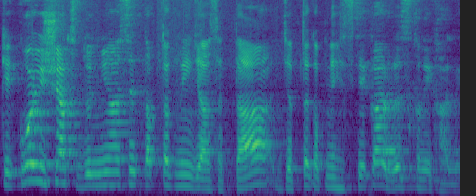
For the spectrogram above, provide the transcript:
کہ کوئی شخص دنیا سے تب تک نہیں جا سکتا جب تک اپنے حصے کا رزق نہیں کھا لے۔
